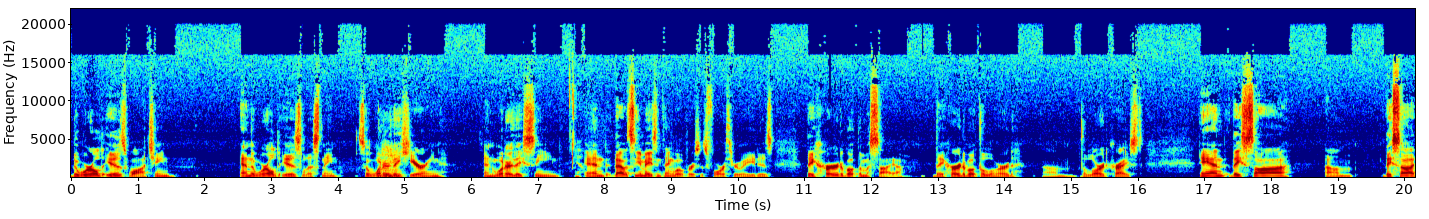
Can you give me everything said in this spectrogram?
the world is watching, and the world is listening. So what are they hearing, and what are they seeing? Yeah. And that was the amazing thing about verses four through eight is they heard about the Messiah, they heard about the Lord, um, the Lord Christ, and they saw um, they saw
